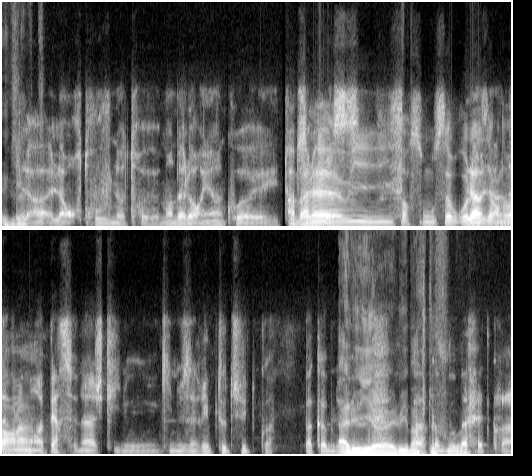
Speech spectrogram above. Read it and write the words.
Et là, là, on retrouve notre Mandalorien quoi. Et Ah bah là, classe. oui, il sort son sabre Là, laser là, on a noir vraiment là. un personnage qui nous, qui nous agrippe tout de suite quoi. Pas comme le, Ah, lui, euh, lui pas marche de comme fou. Boba ouais. Fett quoi.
